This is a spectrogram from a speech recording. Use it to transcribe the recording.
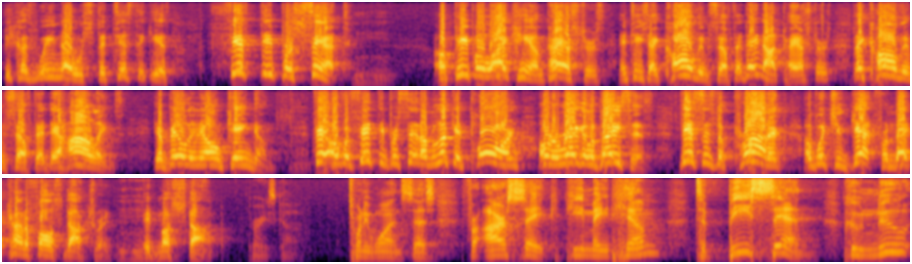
because we know statistic is 50% of people like him, pastors, and teach, they call themselves that. They're not pastors. They call themselves that. They're hirelings. They're building their own kingdom. Over 50% of them look at porn on a regular basis. This is the product of what you get from that kind of false doctrine. Mm-hmm. It must stop. Praise God. 21 says, For our sake, he made him to be sin who knew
